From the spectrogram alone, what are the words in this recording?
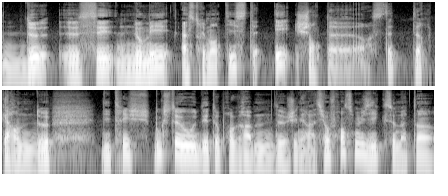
de euh, ces nommés instrumentistes et chanteurs. 7h42. Dietrich Buxtehude est au programme de Génération France Musique ce matin.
